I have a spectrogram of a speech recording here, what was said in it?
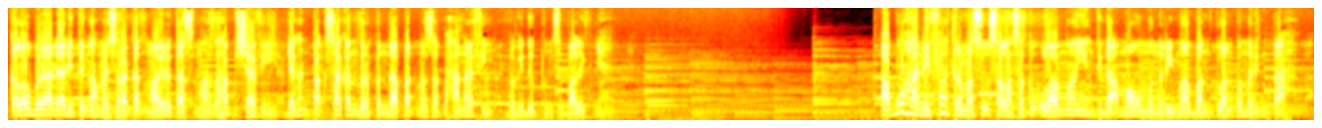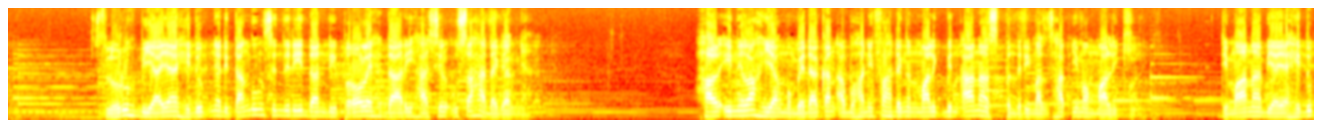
kalau berada di tengah masyarakat mayoritas mazhab Syafi'i, jangan paksakan berpendapat mazhab Hanafi, begitupun sebaliknya. Abu Hanifah termasuk salah satu ulama yang tidak mau menerima bantuan pemerintah. Seluruh biaya hidupnya ditanggung sendiri dan diperoleh dari hasil usaha dagangnya. Hal inilah yang membedakan Abu Hanifah dengan Malik bin Anas, pendiri mazhab Imam Maliki, di mana biaya hidup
